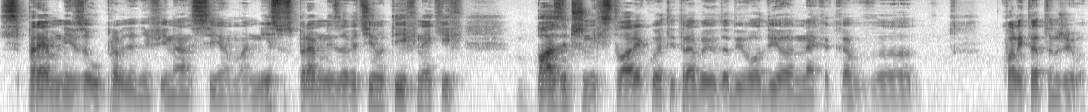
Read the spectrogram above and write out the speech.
spremni za upravljanje finansijama, nisu spremni za većinu tih nekih bazičnih stvari koje ti trebaju da bi vodio nekakav uh, kvalitetan život.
